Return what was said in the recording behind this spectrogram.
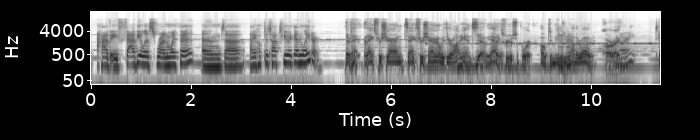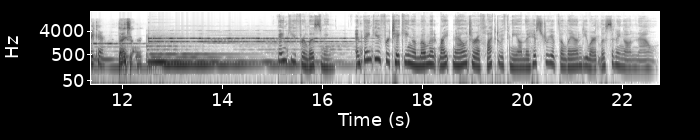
you. have a fabulous run with it, and uh, I hope to talk to you again later. Th- thanks for sharing. Thanks for sharing it with your audience. Yeah, So, yeah. thanks for your support. Hope to meet you Mhm. down the road. All right. All right. Take care. Thanks, Eric. Thank you for listening. And thank you for taking a moment right now to reflect with me on the history of the land you are listening on now.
